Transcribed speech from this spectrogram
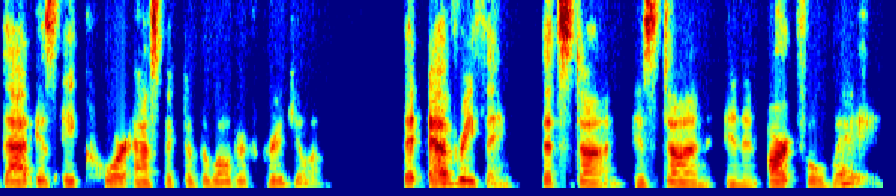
that is a core aspect of the waldorf curriculum that everything that's done is done in an artful way.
